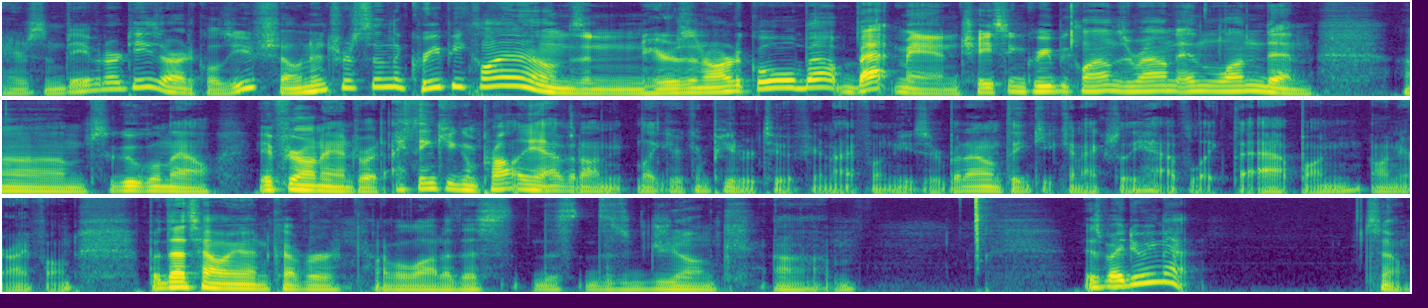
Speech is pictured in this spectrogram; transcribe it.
here's some David Ortiz articles. You've shown interest in the creepy clowns. And here's an article about Batman chasing creepy clowns around in London. Um, so Google now, if you're on Android, I think you can probably have it on like your computer too if you're an iPhone user, but I don't think you can actually have like the app on on your iPhone. But that's how I uncover kind of a lot of this this this junk um, is by doing that. So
